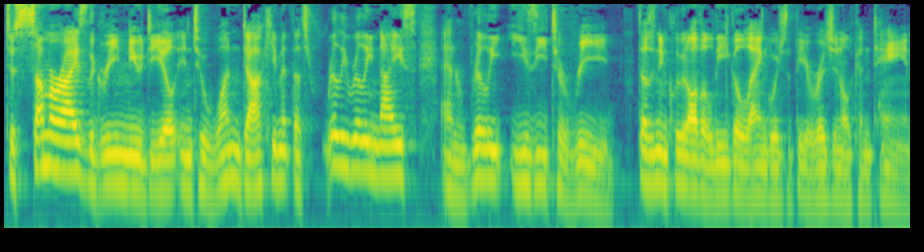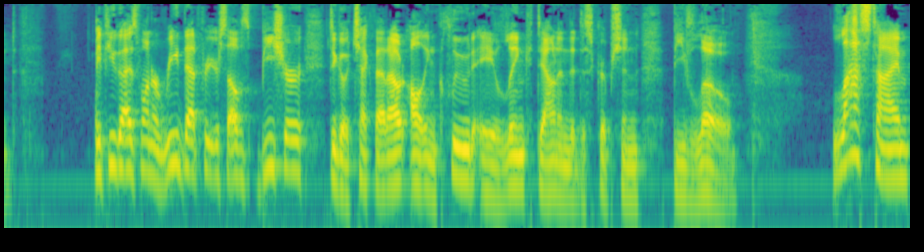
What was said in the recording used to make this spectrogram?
to summarize the Green New Deal into one document that's really, really nice and really easy to read. Doesn't include all the legal language that the original contained. If you guys want to read that for yourselves, be sure to go check that out. I'll include a link down in the description below. Last time,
